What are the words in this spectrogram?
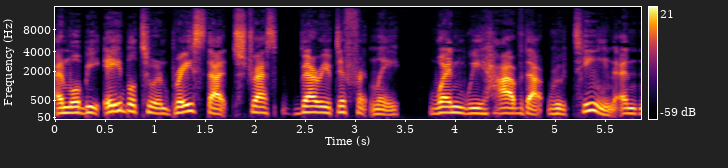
And we'll be able to embrace that stress very differently when we have that routine. And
